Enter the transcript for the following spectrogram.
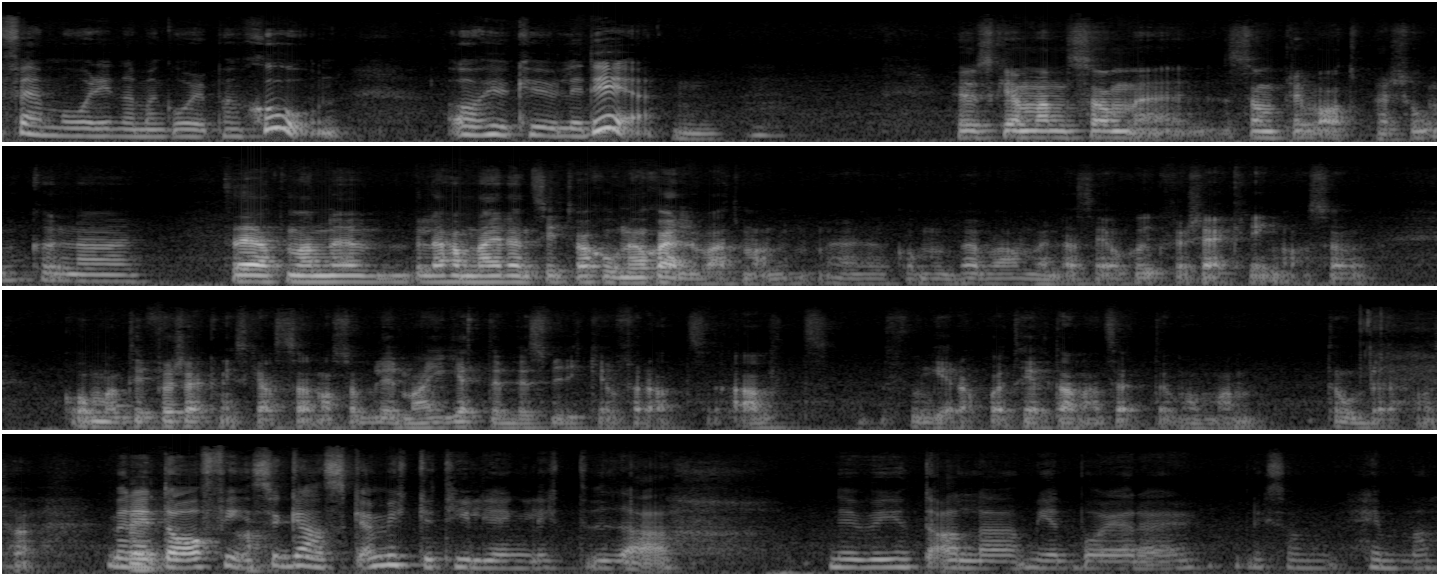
fem år innan man går i pension och hur kul är det? Mm. Hur ska man som, som privatperson kunna säga att man eh, vill hamna i den situationen själv att man eh, kommer behöva använda sig av sjukförsäkring och så går man till Försäkringskassan och så blir man jättebesviken för att allt fungerar på ett helt annat sätt än vad man trodde. Men idag finns ju ganska mycket tillgängligt via nu är ju inte alla medborgare liksom hemma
